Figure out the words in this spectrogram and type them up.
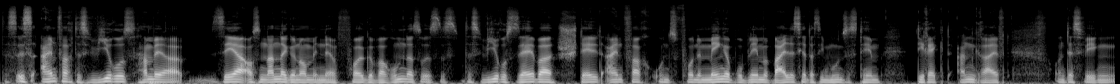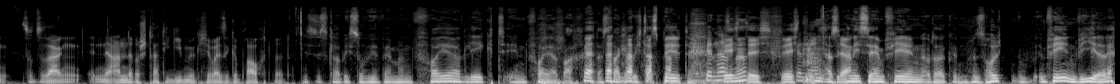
Das ist einfach, das Virus haben wir ja sehr auseinandergenommen in der Folge, warum das so ist. Das, das, Virus selber stellt einfach uns vor eine Menge Probleme, weil es ja das Immunsystem direkt angreift und deswegen sozusagen eine andere Strategie möglicherweise gebraucht wird. Es ist, glaube ich, so, wie wenn man Feuer legt in Feuerwache. Das war, glaube ich, das Bild. genau. Richtig, ne? richtig. Genau. Also ja. kann ich sehr empfehlen oder können, sollten, empfehlen wir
